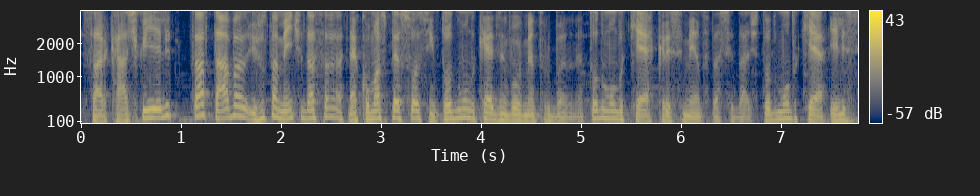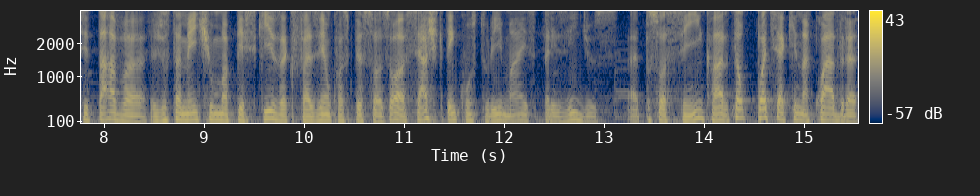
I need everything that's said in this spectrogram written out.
Sarcástico, e ele tratava justamente dessa, né, como as pessoas, assim, todo mundo quer desenvolvimento urbano, né? Todo mundo quer crescimento da cidade. Todo mundo quer. Ele citava justamente uma pesquisa que faziam com as pessoas. Ó, oh, você acha que tem que construir mais presídios? A pessoa, sim, claro. Então, pode ser aqui na quadra,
